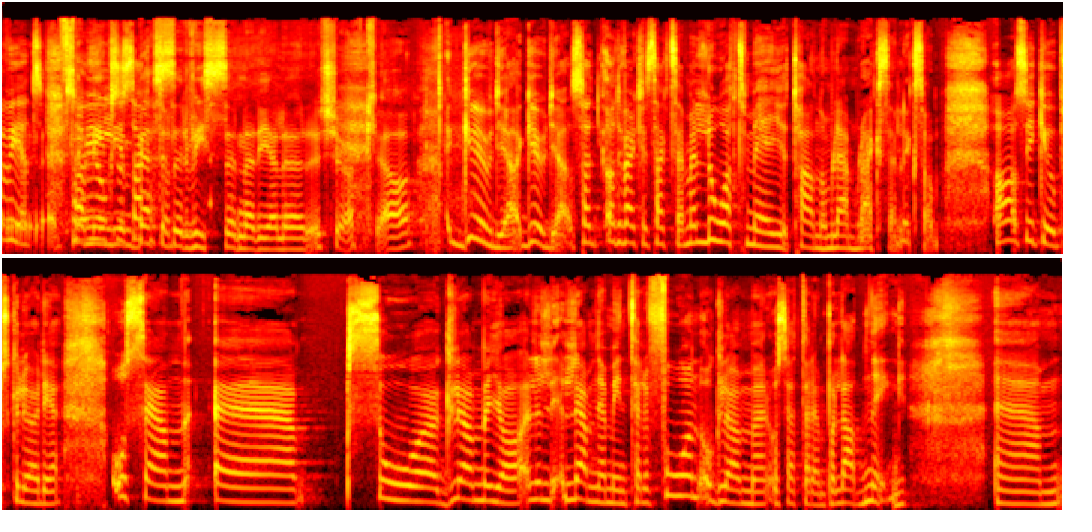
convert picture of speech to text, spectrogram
Jag vet. Familjen besserwisser när det gäller kök. Ja. Gud ja, gud ja. Så jag hade verkligen sagt så här, men låt mig ta hand om lämraxen. Liksom. Ja, så gick jag upp skulle göra det. Och sen... Eh, så glömmer jag, eller lämnar jag min telefon och glömmer att sätta den på laddning. Um,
